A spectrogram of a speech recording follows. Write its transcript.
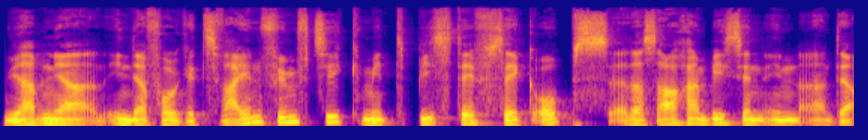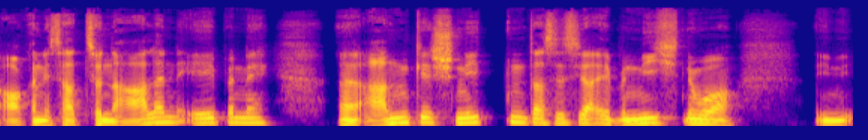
Wir haben ja in der Folge 52 mit BISDEF-SecOps das auch ein bisschen in äh, der organisationalen Ebene äh, angeschnitten, dass es ja eben nicht nur in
